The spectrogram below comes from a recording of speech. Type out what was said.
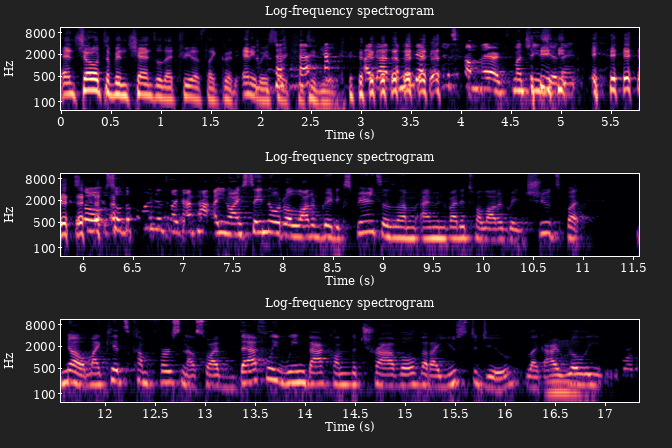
And shout out to Vincenzo that treat us like good. Anyway, sorry, continue. I got maybe I can just come there. It's much easier than. so so the point is like I've had you know I say no to a lot of great experiences. I'm I'm invited to a lot of great shoots, but no, my kids come first now. So I've definitely weaned back on the travel that I used to do. Like I Mm. really worked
